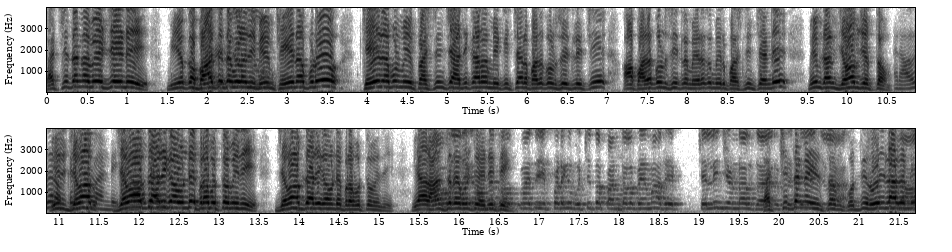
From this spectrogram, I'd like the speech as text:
ఖచ్చితంగా వెయిట్ చేయండి. మీ యొక్క బాధ్యత కూడా అది. మేము చేయనప్పుడు చేయనప్పుడు మీరు ప్రశ్నించే అధికారం మీకు ఇచ్చారు పదకొండు సీట్లు ఇచ్చి ఆ పదకొండు సీట్ల మేరకు మీరు ప్రశ్నించండి మేము దానికి జవాబు చెప్తాం. ఇది జవాబు. జవాబుదారీగా ఉండే ప్రభుత్వం ఇది. జవాబుదారీగా ఉండే ప్రభుత్వం ఇది. వీఆర్ ఆన్సరబుల్ టు ఎనీథింగ్ ఇప్పటికీ ఉచిత పంటల బీమా అది చెల్లించి ఉండాలి సార్. ఖచ్చితంగా ఇస్తాం? కొద్ది రోజులు ఆగండి.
